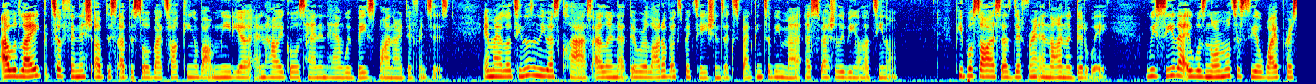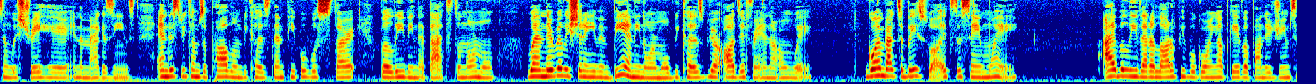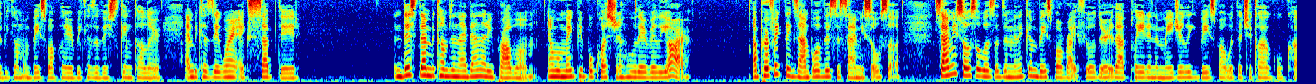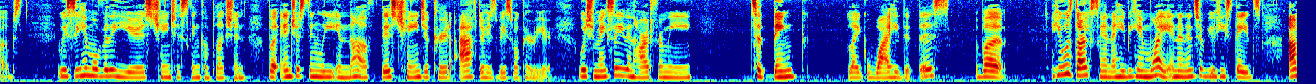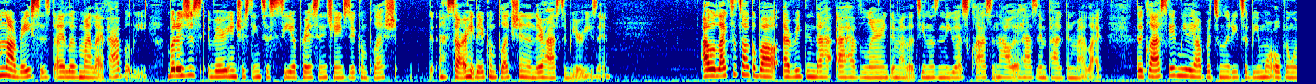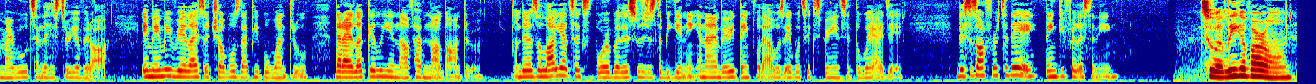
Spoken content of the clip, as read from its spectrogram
I would like to finish up this episode by talking about media and how it goes hand in hand with baseball and our differences. In my Latinos in the US class, I learned that there were a lot of expectations expecting to be met, especially being a Latino. People saw us as different and not in a good way we see that it was normal to see a white person with straight hair in the magazines, and this becomes a problem because then people will start believing that that's the normal when there really shouldn't even be any normal because we are all different in our own way. Going back to baseball, it's the same way. I believe that a lot of people growing up gave up on their dreams to become a baseball player because of their skin color and because they weren't accepted this then becomes an identity problem and will make people question who they really are. A perfect example of this is Sammy Sosa. Sammy Sosa was a Dominican baseball right fielder that played in the Major League Baseball with the Chicago Cubs. We see him over the years change his skin complexion, but interestingly enough, this change occurred after his baseball career, which makes it even hard for me to think like why he did this. But he was dark skinned and he became white. In an interview, he states, I'm not racist, I live my life happily. But it's just very interesting to see a person change their complexion. Sorry, their complexion, and there has to be a reason. I would like to talk about everything that I have learned in my Latinos in the US class and how it has impacted my life. The class gave me the opportunity to be more open with my roots and the history of it all. It made me realize the troubles that people went through, that I luckily enough have not gone through. There's a lot yet to explore, but this was just the beginning, and I am very thankful that I was able to experience it the way I did. This is all for today. Thank you for listening. To a league of our own.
